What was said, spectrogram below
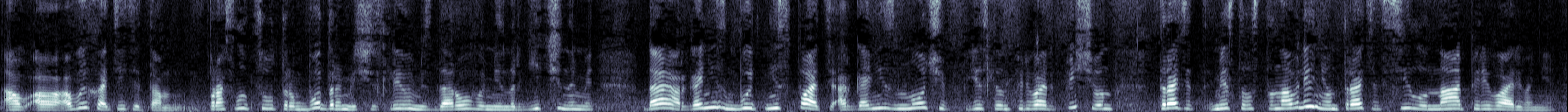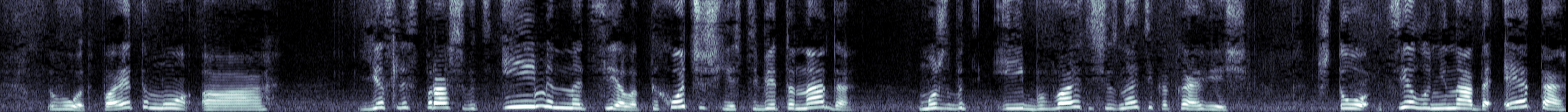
а, а, а вы хотите там проснуться утром бодрыми, счастливыми, здоровыми, энергичными, да, организм будет не спать, организм ночью, если он переваривает пищу, он тратит, вместо восстановления, он тратит силу на переваривание, вот, поэтому... А, если спрашивать именно тело, ты хочешь есть, тебе это надо? Может быть, и бывает еще, знаете, какая вещь? Что телу не надо это,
